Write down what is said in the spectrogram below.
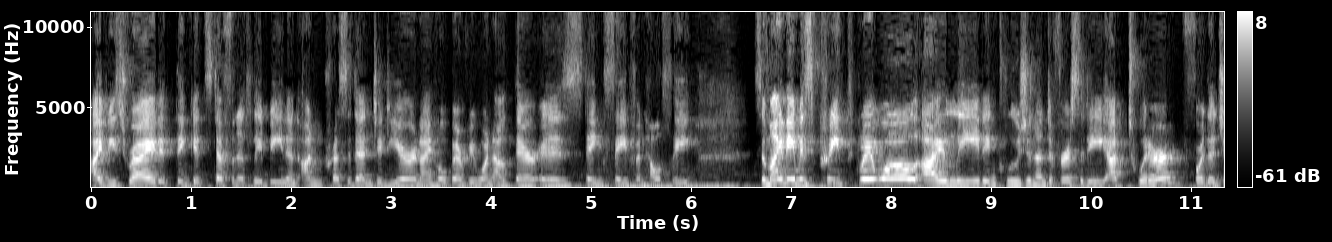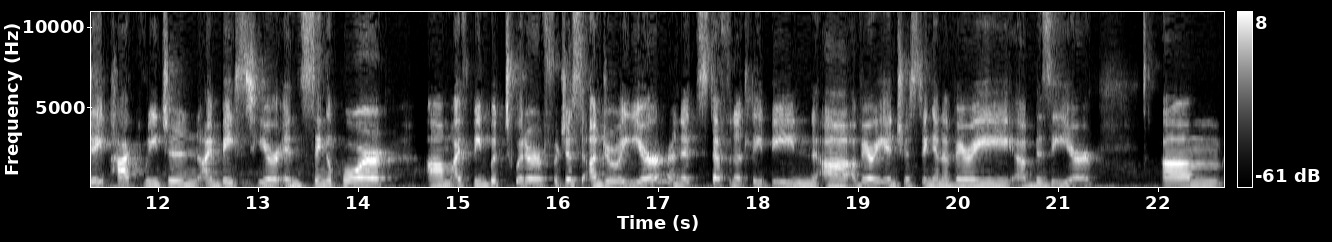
Ivy's right. I think it's definitely been an unprecedented year, and I hope everyone out there is staying safe and healthy. So my name is Preet Grewal. I lead inclusion and diversity at Twitter for the JPAC region. I'm based here in Singapore. Um, I've been with Twitter for just under a year, and it's definitely been uh, a very interesting and a very uh, busy year. Um,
